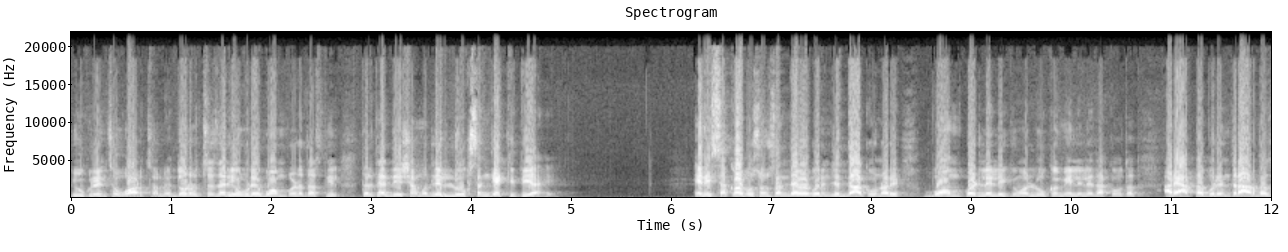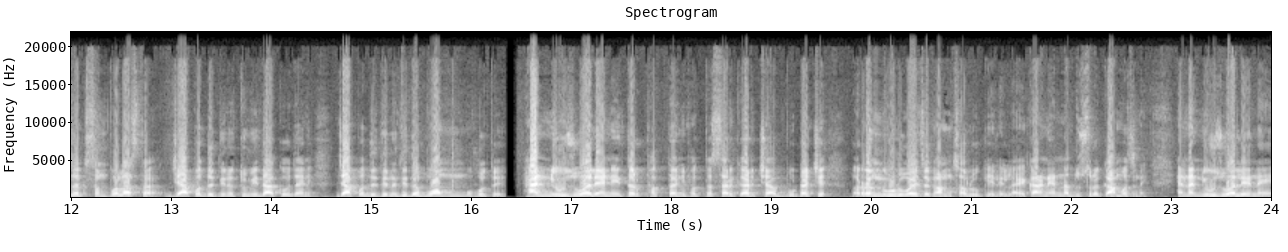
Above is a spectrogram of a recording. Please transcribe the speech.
युक्रेनचं वॉर चालू आहे. दररोजचं जर एवढे बॉम्ब पडत असतील तर त्या देशामधले लोकसंख्या किती आहे? यांनी सकाळपासून संध्याकाळपर्यंत जे दाखवणारे बॉम्ब पडलेले किंवा लोक मेलेले दाखवतात अरे आतापर्यंत अर्धा जग संपला असता. ज्या पद्धतीने तुम्ही दाखवताय आणि ज्या पद्धतीने तिथं बॉम्ब होतंय. ह्या न्यूजवाल्याने तर फक्त आणि फक्त सरकारच्या बुटाचे रंग उडवायचं काम चालू केलेलं आहे. कारण यांना दुसरं कामच नाही. यांना न्यूजवाल्याने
